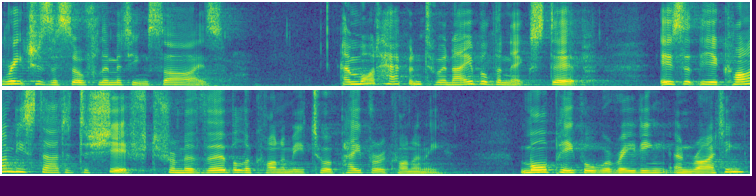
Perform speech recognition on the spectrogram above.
reaches a self limiting size. And what happened to enable the next step is that the economy started to shift from a verbal economy to a paper economy. More people were reading and writing,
